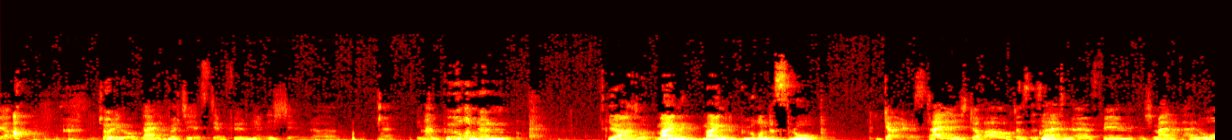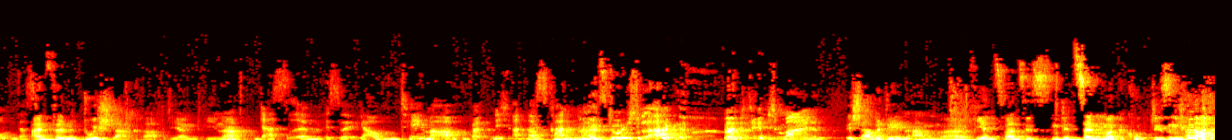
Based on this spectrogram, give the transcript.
Ja. Entschuldigung, nein, ich möchte jetzt dem Film hier nicht den, äh, den gebührenden. Ja, Also- mein, mein gebührendes Lob Ja, das teile ich doch auch. Das ist Gut. ein äh, Film, ich meine, hallo, das, Ein Film mit Durchschlagkraft irgendwie, ne? das ähm, ist äh, ja auch ein Thema, was nicht anders kann als Durchschlag, möchte ich meinen. Ich habe den am äh, 24. Dezember geguckt diesen Jahr.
